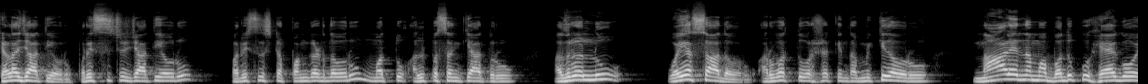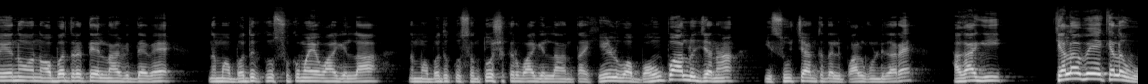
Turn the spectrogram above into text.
ಕೆಳಜಾತಿಯವರು ಪರಿಶಿಷ್ಟ ಜಾತಿಯವರು, ಪರಿಶಿಷ್ಟ ಪಂಗಡದವರು ಮತ್ತು ಅಲ್ಪಸಂಖ್ಯಾತರು. ಅದರಲ್ಲೂ ವಯಸ್ಸಾದವರು, ಅರವತ್ತು ವರ್ಷಕ್ಕಿಂತ ಮಿಕ್ಕಿದವರು, ನಾಳೆ ನಮ್ಮ ಬದುಕು ಹೇಗೋ ಏನೋ ಅನ್ನೋ ಅಭದ್ರತೆಯಲ್ಲಿ ನಾವಿದ್ದೇವೆ, ನಮ್ಮ ಬದುಕು ಸುಖಮಯವಾಗಿಲ್ಲ, ನಮ್ಮ ಬದುಕು ಸಂತೋಷಕರವಾಗಿಲ್ಲ ಅಂತ ಹೇಳುವ ಬಹುಪಾಲು ಜನ ಈ ಸೂಚ್ಯಾಂಕದಲ್ಲಿ ಪಾಲ್ಗೊಂಡಿದ್ದಾರೆ. ಹಾಗಾಗಿ ಕೆಲವೇ ಕೆಲವು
